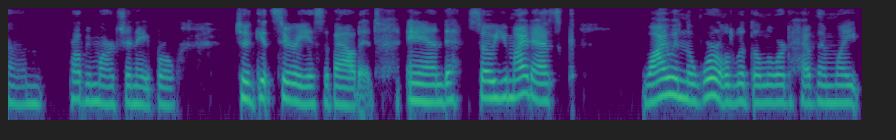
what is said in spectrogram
um, probably March and April to get serious about it. And so you might ask, why in the world would the Lord have them wait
